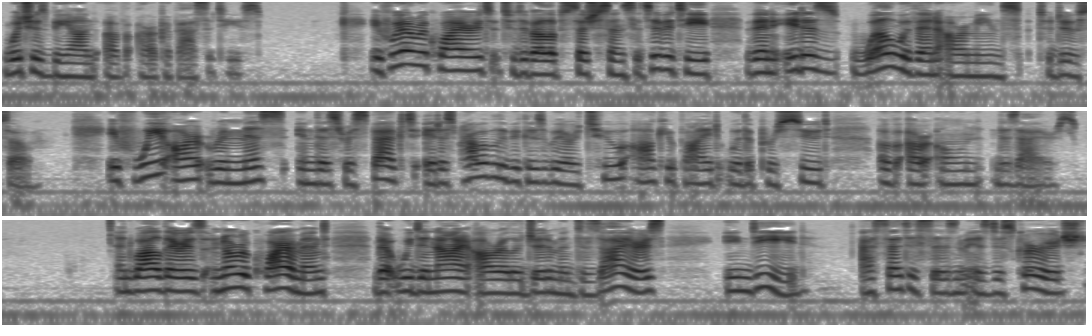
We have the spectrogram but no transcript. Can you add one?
which is beyond of our capacities. If we are required to develop such sensitivity, then it is well within our means to do so. If we are remiss in this respect, it is probably because we are too occupied with the pursuit of our own desires. And while there is no requirement that we deny our legitimate desires, indeed, asceticism is discouraged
